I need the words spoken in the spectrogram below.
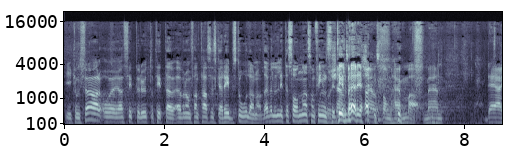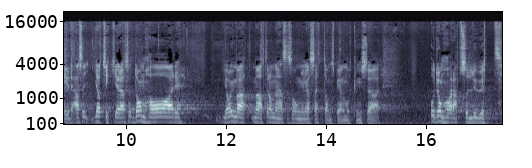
i Kungsör och jag sitter ut och tittar över de fantastiska ribbstolarna. Det är väl lite sådana som finns Så i Tillberga. känns, känns de hemma. Men det är ju det. Alltså, jag tycker alltså de har... Jag har ju mö- möter dem den här säsongen och jag har sett dem spela mot Kungsör. Och de har absolut...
